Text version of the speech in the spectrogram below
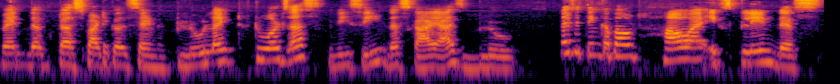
When the dust particles send blue light towards us, we see the sky as blue. Now, if you think about how I explained this,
